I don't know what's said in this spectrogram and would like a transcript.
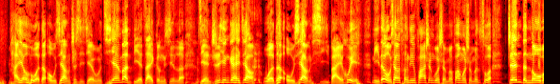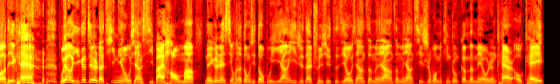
还有我的偶像，这期节目千万别再更新了，简直应该叫我的偶像洗白会。你的偶像曾经发生过什么，犯过什么错，真的 nobody care。不要一个劲儿的替你偶像洗白好吗？每个人喜欢的东西都不一样，一直在吹嘘自己偶像怎么样怎么样，其实我们听众根本没有人 care，OK？、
